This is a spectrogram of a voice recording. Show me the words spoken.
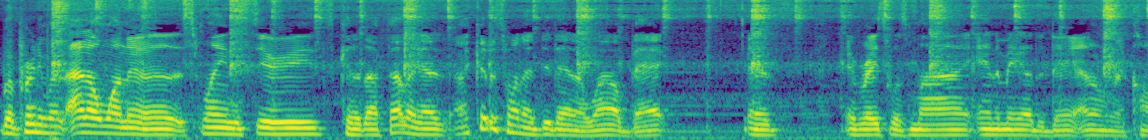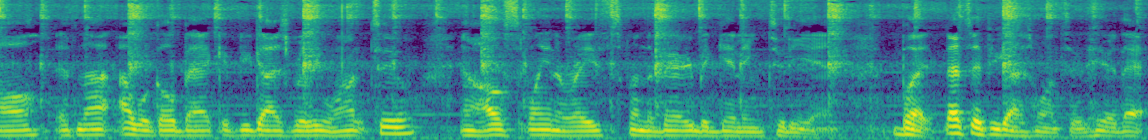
but pretty much, I don't want to explain the series because I felt like I, I could have sworn I did that a while back. As Erase was my anime of the day, I don't recall. If not, I will go back if you guys really want to, and I'll explain Erase from the very beginning to the end. But that's if you guys want to hear that.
